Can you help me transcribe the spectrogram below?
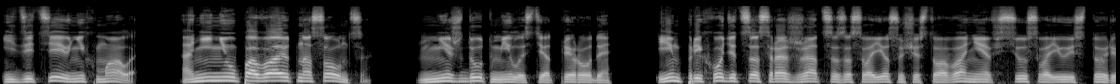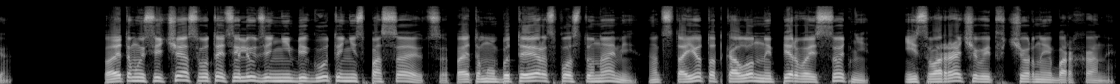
и детей у них мало. Они не уповают на солнце, не ждут милости от природы. Им приходится сражаться за свое существование всю свою историю. Поэтому сейчас вот эти люди не бегут и не спасаются. Поэтому БТР с пластунами отстает от колонны первой сотни и сворачивает в черные барханы.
